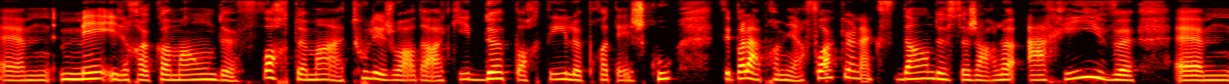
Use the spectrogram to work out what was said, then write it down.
euh, mais il recommande fortement à tous les joueurs de hockey de porter le protège-cou. C'est pas la première fois qu'un accident de ce genre-là arrive, euh,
